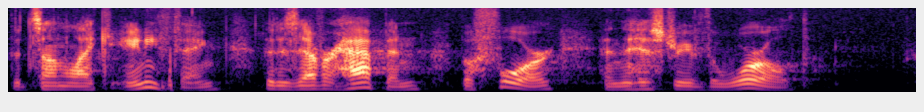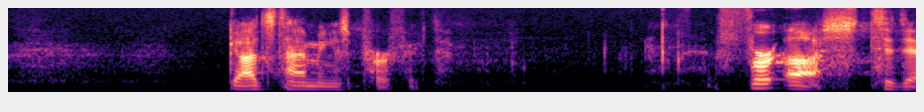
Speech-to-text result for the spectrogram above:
that's unlike anything that has ever happened before in the history of the world. God's timing is perfect. For us today,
